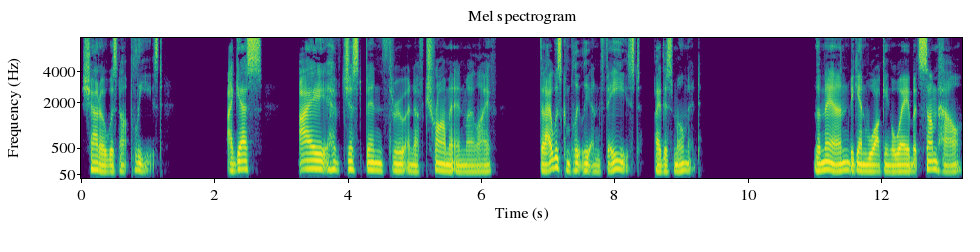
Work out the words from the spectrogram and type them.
Shadow was not pleased. I guess I have just been through enough trauma in my life that I was completely unfazed by this moment. The man began walking away, but somehow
